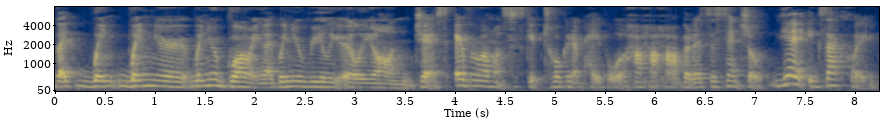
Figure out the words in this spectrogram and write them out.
like when when you're when you're growing like when you're really early on. Jess everyone wants to skip talking to people ha ha ha but it's essential. Yeah exactly.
